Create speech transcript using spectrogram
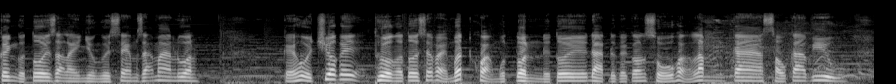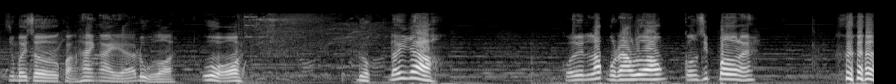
Kênh của tôi dạo này nhiều người xem dã man luôn. Cái hồi trước ấy Thường là tôi sẽ phải mất khoảng một tuần Để tôi đạt được cái con số khoảng 5k 6k view. Nhưng bây giờ khoảng 2 ngày đã đủ rồi. Ủa ôi. Được đấy nhờ. Có lên lóc một round nữa không? Con zipper này.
